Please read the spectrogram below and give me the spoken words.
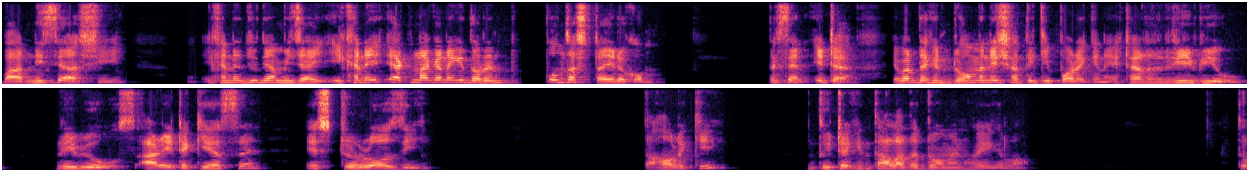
বা নিচে আসি, এখানে যদি আমি যাই, এখানে এক নাগানাগি ধরেন পঞ্চাশটা এরকম। দেখছেন? এটা। এবার দেখেন ডোমেনের সাথে কি পড়ে কিনা? এটার রিভিউ রিভিউস আর এটা কি আছে? এস্ট্রোলজি তাহলে কি? দুইটা কিন্তু আলাদা ডোমেন হয়ে গেল। তো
